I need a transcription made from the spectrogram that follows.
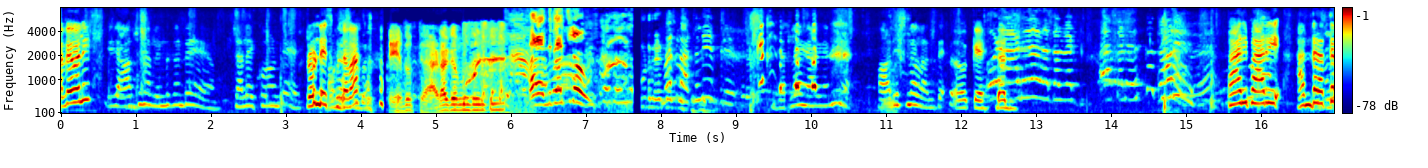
అవేవాలి ఎందుకంటే చాలా ఎక్కువ ఉంటే రెండు వేసుకుంటావా ఏదో తేడాగా ఉందేంటి ఆడిషనల్ అంతే. Okay done. పారి పారి. అందరు అత్తే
